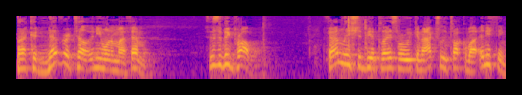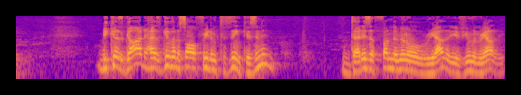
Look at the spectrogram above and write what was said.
But I could never tell anyone in my family. So this is a big problem. Family should be a place where we can actually talk about anything. Because God has given us all freedom to think, isn't it? That is a fundamental reality of human reality.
